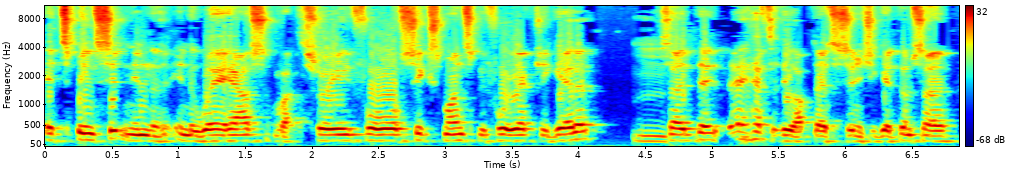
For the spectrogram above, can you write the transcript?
it's been sitting in the in the warehouse for what three, four, six months before you actually get it. Mm. So they, they have to do updates as soon as you get them. So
